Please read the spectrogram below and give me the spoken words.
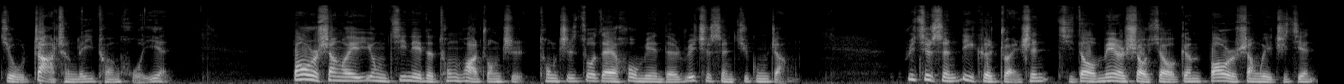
就炸成了一团火焰。鲍尔上尉用机内的通话装置通知坐在后面的 Richardson 机工长，Richardson 立刻转身挤到梅尔少校跟鲍尔上尉之间，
